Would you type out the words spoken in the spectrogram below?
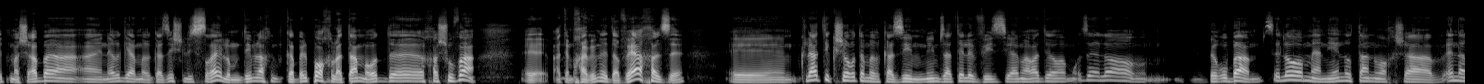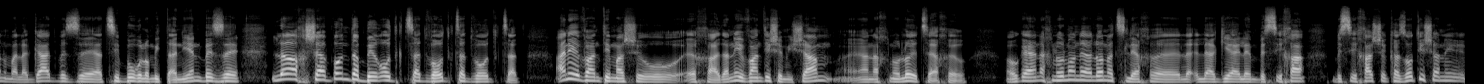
את משאב האנרגיה המרכזי של ישראל, עומדים לקבל פה החלטה מאוד חשובה. אתם חייבים לדווח על זה. אה, כלי התקשורת המרכזיים, אם זה הטלוויזיה, אם הרדיו, זה לא, ברובם, זה לא מעניין אותנו עכשיו, אין לנו מה לגעת בזה, הציבור לא מתעניין בזה, לא עכשיו, בואו נדבר עוד קצת ועוד קצת ועוד קצת. אני הבנתי משהו אחד, אני הבנתי שמשם אנחנו לא יצא אחר. אוקיי? אנחנו לא, לא נצליח אה, להגיע אליהם בשיחה, בשיחה שכזאת שאני,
